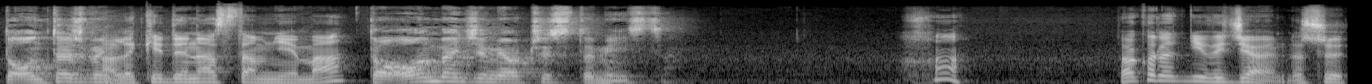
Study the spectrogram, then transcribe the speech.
to on też będzie. Ale kiedy nas tam nie ma, to on będzie miał czyste miejsce. Ha. To akurat nie wiedziałem. Znaczy,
